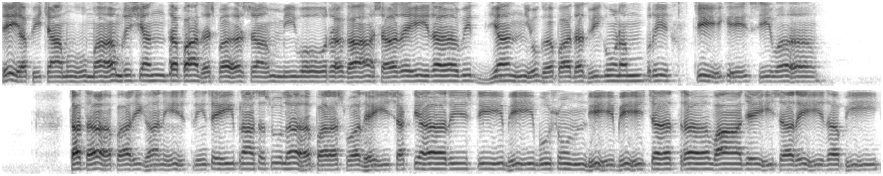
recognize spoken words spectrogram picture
ते अपि चामुममृष्यन्तपादस्पर्शमिवोरगाशरैरविद्यन्युगपदद्विगुणं चिकित्सिव। ततः परिघनिस्त्रिशै प्राशशूलपरश्वधैः शक्त्यरिष्टिभिभूषुण्डिभिश्चत्र वाजैः शरैरपि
